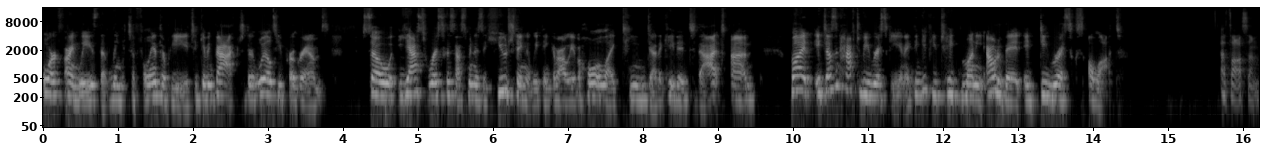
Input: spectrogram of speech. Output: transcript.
or find ways that link to philanthropy, to giving back, to their loyalty programs. So, yes, risk assessment is a huge thing that we think about. We have a whole like team dedicated to that. Um, but it doesn't have to be risky. And I think if you take money out of it, it de risks a lot. That's awesome.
